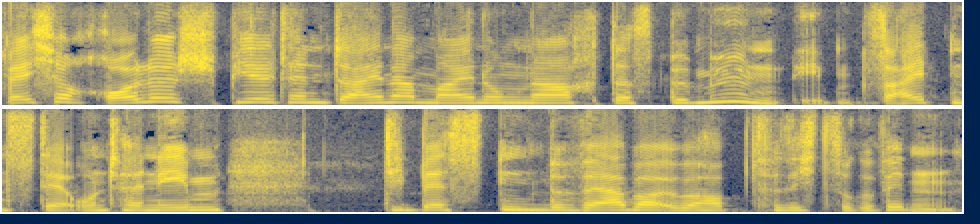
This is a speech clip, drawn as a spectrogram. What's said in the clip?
Welche Rolle spielt denn deiner Meinung nach das Bemühen eben seitens der Unternehmen, die besten Bewerber überhaupt für sich zu gewinnen?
